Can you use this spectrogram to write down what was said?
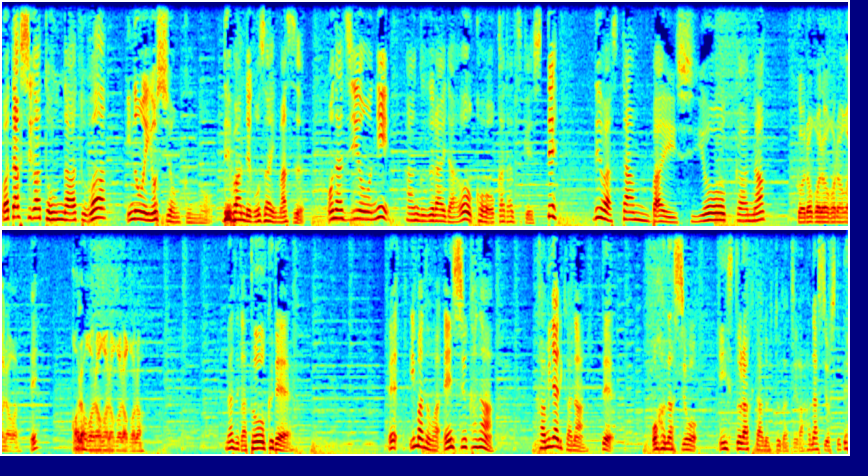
私が飛んだ後は、井上よしおんくんの出番でございます。同じように、ハンググライダーをこうお片付けして、ではスタンバイしようかな。ゴロゴロゴロゴロゴロ。えゴロゴロゴロゴロゴロ。なぜか遠くで、え、今のは演習かな？雷かな？って、お話を、インストラクターの人たちが話をしてて、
